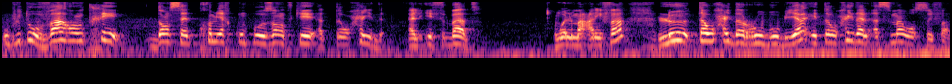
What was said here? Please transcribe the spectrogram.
ou plutôt va rentrer dans cette première composante qui est Tawhid al-Ithbat wal-Ma'rifa, le Tawhid al-Rububiyya et Tawhid al-Asma wal-Sifat.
